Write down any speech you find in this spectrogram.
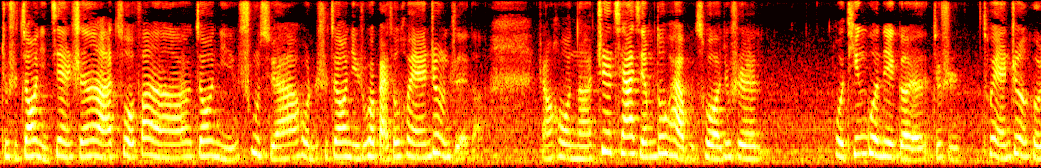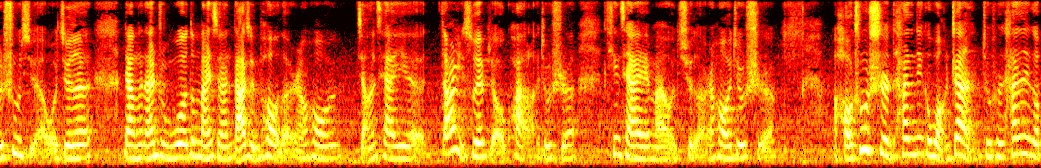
就是教你健身啊、做饭啊、教你数学啊，或者是教你如何摆脱拖延症之类的。然后呢，这些其他节目都还不错，就是我听过那个就是拖延症和数学，我觉得两个男主播都蛮喜欢打嘴炮的，然后讲起来也当然语速也比较快了，就是听起来也蛮有趣的。然后就是。好处是它的那个网站，就是它那个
